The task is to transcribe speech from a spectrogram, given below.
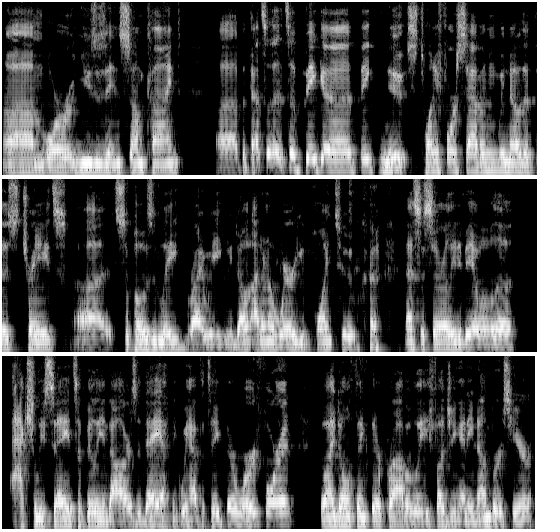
um, or uses it in some kind. Uh, but that's a it's a big uh, big news. Twenty four seven. We know that this trades uh, supposedly right. We we don't. I don't know where you point to necessarily to be able to actually say it's a billion dollars a day. I think we have to take their word for it. Though I don't think they're probably fudging any numbers here.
